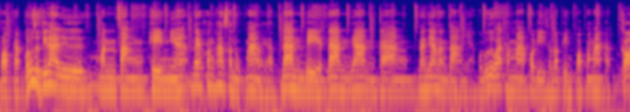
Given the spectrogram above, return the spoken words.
ป๊อปครับความรู้สึกที่ได้คือมันฟังเพลงนี้ได้ค่อนข้างสนุกมากเลยครับด้านเบสด้านย่านกลางด้านย่านต่างๆเนี่ยผมรู้สึกว่าทำมาพอดีสำหรับเพลงป๊อปมากๆครับก็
